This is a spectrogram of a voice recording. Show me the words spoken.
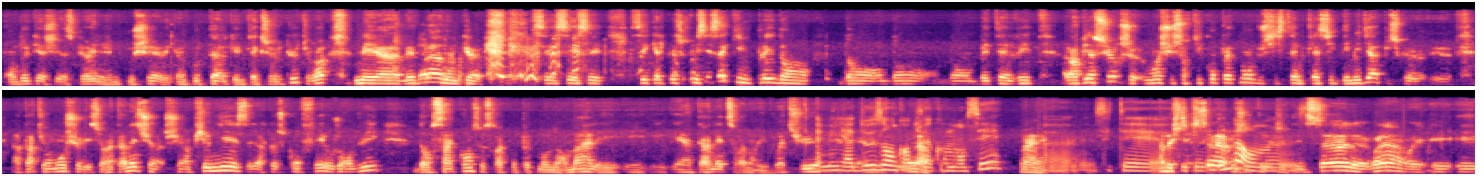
prends deux cachets d'aspirine et je vais me coucher avec un coup de talc et une claque sur le cul, tu vois. Mais, euh, mais voilà, donc, euh, c'est quelque chose. Mais c'est ça qui me plaît dans, dans, dans, BTLV. Alors bien sûr, moi je suis sorti complètement du système classique des médias, puisque euh, à partir du moment où je suis allé sur Internet, je suis un, pionnier, c'est-à-dire que ce qu'on fait aujourd'hui, dans cinq ans, ce sera complètement normal et, Internet sera dans les voitures. Mais il y a deux ans, quand tu as commencé, euh, c'était ah, énorme. J'étais seul, euh, voilà. Et,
